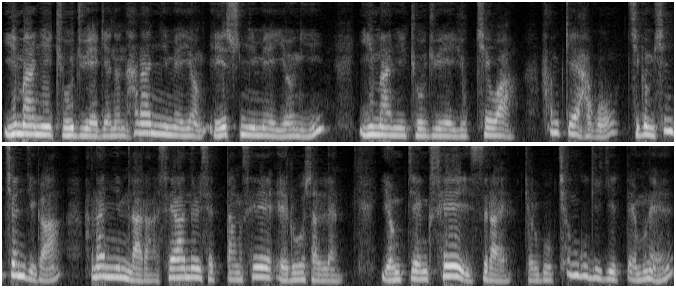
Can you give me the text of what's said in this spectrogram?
이만희 교주에게는 하나님의 영, 예수님의 영이 이만희 교주의 육체와 함께하고 지금 신천지가 하나님 나라 새하늘 새 땅 새 에루살렘 영쟁 새 이스라엘 결국 천국이기 때문에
